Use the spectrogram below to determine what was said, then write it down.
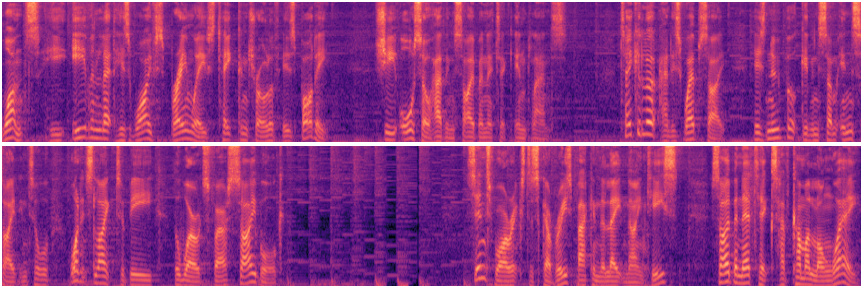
Once he even let his wife's brainwaves take control of his body, she also having cybernetic implants. Take a look at his website, his new book giving some insight into what it's like to be the world's first cyborg. Since Warwick's discoveries back in the late 90s, Cybernetics have come a long way.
